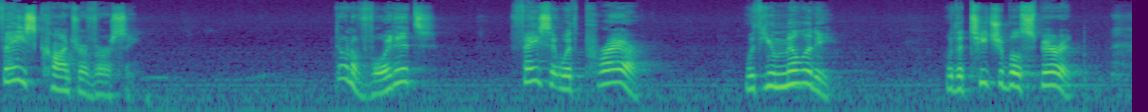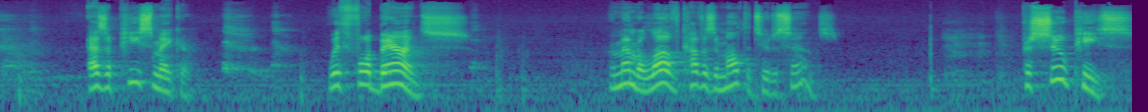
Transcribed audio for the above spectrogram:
face controversy. Don't avoid it. Face it with prayer, with humility, with a teachable spirit, as a peacemaker, with forbearance. Remember, love covers a multitude of sins. Pursue peace,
